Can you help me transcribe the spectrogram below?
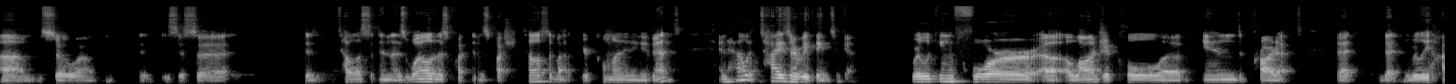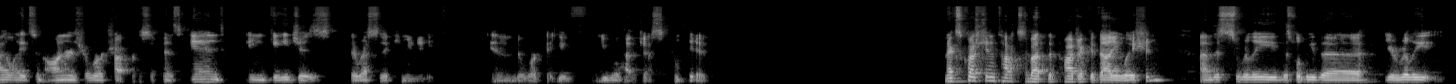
Um, so um, is this a tell us and as well in this, in this question tell us about your culminating event and how it ties everything together. We're looking for a, a logical uh, end product that that really highlights and honors your workshop participants and engages the rest of the community in the work that you've you will have just completed. Next question talks about the project evaluation. Um, this really this will be the your really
